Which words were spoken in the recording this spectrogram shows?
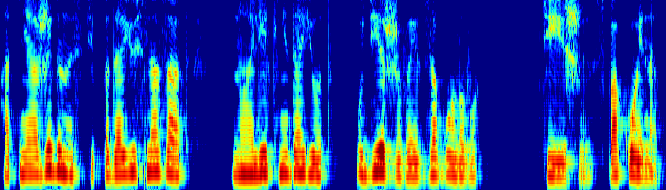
От неожиданности подаюсь назад, но Олег не дает, удерживает за голову. «Тише, спокойно».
